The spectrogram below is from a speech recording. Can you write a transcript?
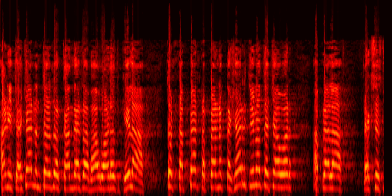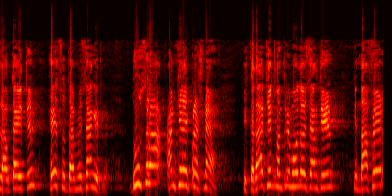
आणि त्याच्यानंतर जर कांद्याचा भाव वाढत गेला तर टप्प्या टप्प्यानं कशा रीतीनं त्याच्यावर आपल्याला टॅक्सेस लावता येतील हे सुद्धा मी सांगितलं. दुसरा आणखीन एक प्रश्न आहे की कदाचित मंत्री महोदय सांगतील की नाफेड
